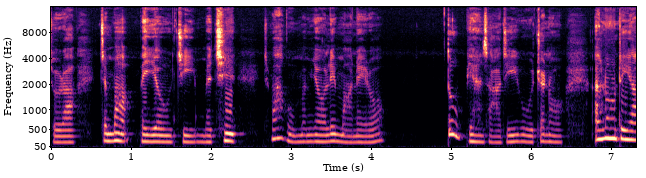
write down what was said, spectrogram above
ဆိုတာကျမမယုံကြည်မချင်းကျမကိုမမျှော်လင့်ပါနဲ့တော့သူ့ပြန်စာကြီးကိုကျွန်တော်အလွန်တရာ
